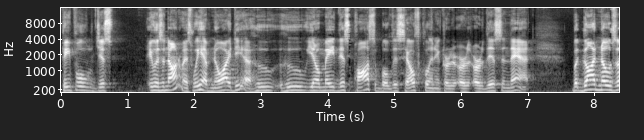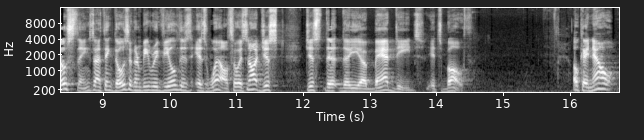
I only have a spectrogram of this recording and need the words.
People just it was anonymous. We have no idea who, who you know, made this possible, this health clinic or, or, or this and that. But God knows those things. I think those are going to be revealed as, as well. So it's not just, just the, the uh, bad deeds, it's both. Okay, now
